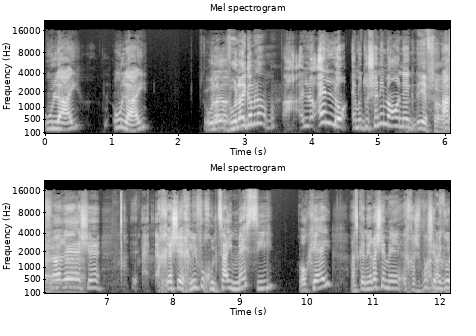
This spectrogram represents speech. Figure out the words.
אולי, אולי, אולי- לא- ואולי גם לא. אה, לא, אין לו, הם מדושנים מעונג. אי אפשר. אחרי ש... אחרי שהחליפו חולצה עם מסי, אוקיי? אז כנראה שהם חשבו שהם הגיעו...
